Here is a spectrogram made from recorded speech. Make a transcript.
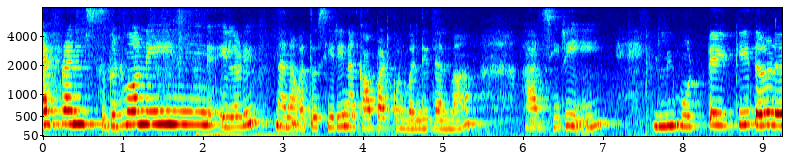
ಹಾಯ್ ಫ್ರೆಂಡ್ಸ್ ಗುಡ್ ಮಾರ್ನಿಂಗ್ ಇಲ್ಲಿ ನೋಡಿ, ನಾನು ಅವತ್ತು ಸಿರಿನ ಕಾಪಾಡ್ಕೊಂಡು ಬಂದಿದ್ದೆ ಅಲ್ವಾ? ಆ ಸಿರಿ ಇಲ್ಲಿ ಮೊಟ್ಟೆ ಇಕ್ಕಿದ್ದಾಳೆ.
